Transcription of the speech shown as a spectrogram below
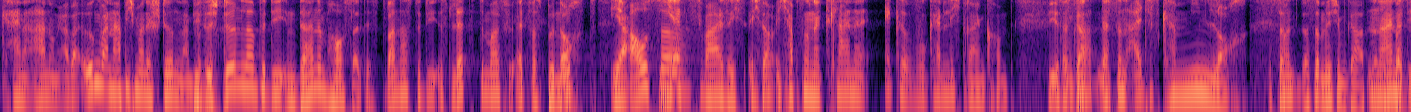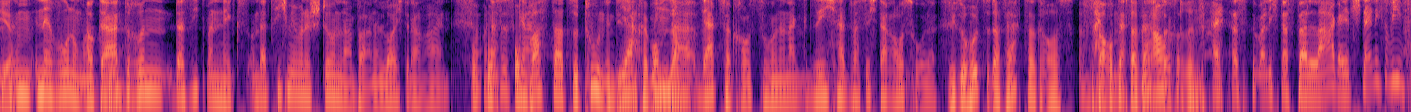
Keine Ahnung. Aber irgendwann habe ich mal eine Stirnlampe. Diese Stirnlampe, die in deinem Haushalt ist, wann hast du die das letzte Mal für etwas benutzt? ja, außer jetzt weiß ich's. Ich glaube, ich habe so eine kleine Ecke, wo kein Licht reinkommt. Die ist das im so- Garten? das ist so ein altes Kaminloch. ist das, und, das ist aber nicht im Garten, das nein, ist bei das dir. ist im, in der Wohnung. Und Okay. da drin, da sieht man nichts. Und da ziehe ich mir immer eine Stirnlampe an und leuchte da rein. um, und das um, ist um geil. was da zu tun in diesem ja, um Kaminloch? da Werkzeug rauszuholen. Und dann sehe ich halt, was ich da raushole. Wieso holst du da Werkzeug raus? Weil Warum ist da das Werkzeug brauche, drin? Weil, das, weil ich das da lager. Jetzt stell nicht so viele Das,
